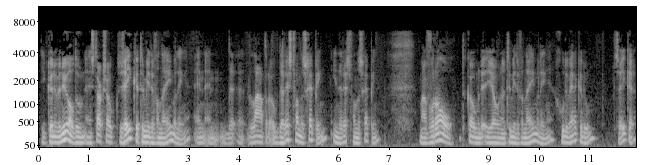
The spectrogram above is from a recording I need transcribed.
Die kunnen we nu al doen en straks ook zeker te midden van de hemelingen. En, en de, eh, later ook de rest van de schepping, in de rest van de schepping. Maar vooral de komende eonen te midden van de hemelingen. Goede werken doen, zeker.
